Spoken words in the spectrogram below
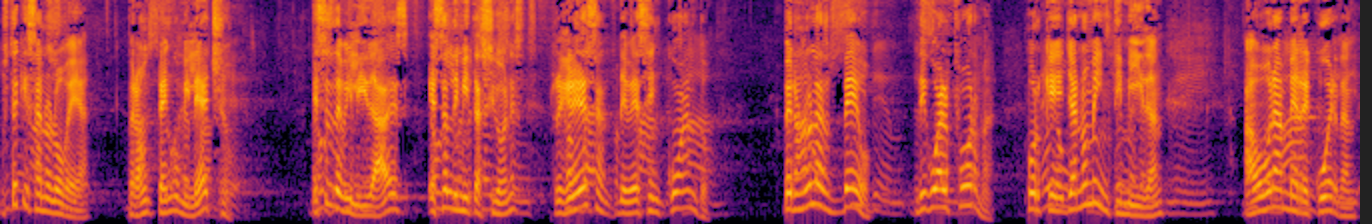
usted quizá no lo vea, pero aún tengo mi lecho. Esas debilidades, esas limitaciones regresan de vez en cuando, pero no las veo de igual forma, porque ya no me intimidan. ahora me recuerdan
